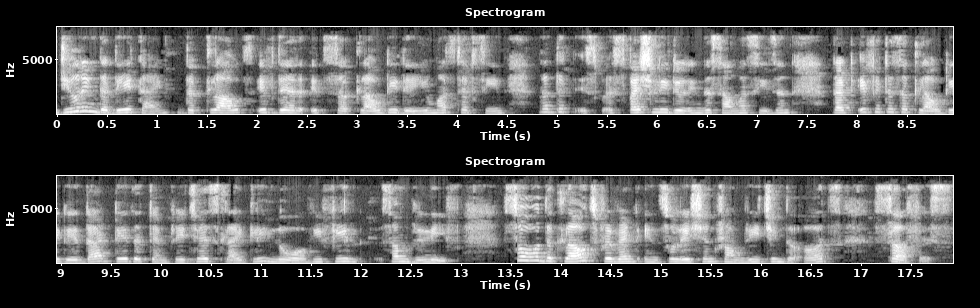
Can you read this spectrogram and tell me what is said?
during the daytime the clouds if there it's a cloudy day you must have seen that the, especially during the summer season that if it is a cloudy day that day the temperature is slightly lower we feel some relief so the clouds prevent insolation from reaching the earth's surface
